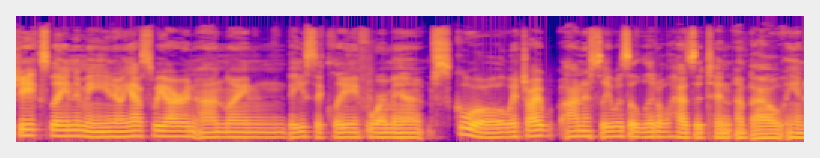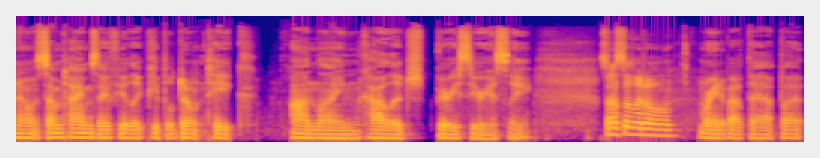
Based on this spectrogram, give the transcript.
she explained to me, you know, yes, we are an online basically format school, which I honestly was a little hesitant about. You know, sometimes I feel like people don't take online college very seriously. So I was a little worried about that, but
